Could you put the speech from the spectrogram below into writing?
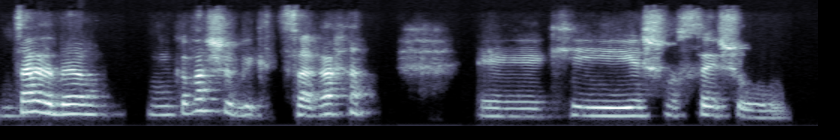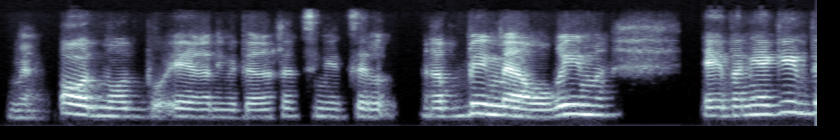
רוצה לדבר, אני מקווה שבקצרה, אה, כי יש נושא שהוא מאוד מאוד בוער, אני מתארת לעצמי אצל רבים מההורים, ואני אגיד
